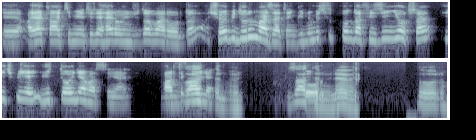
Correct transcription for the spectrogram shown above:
e, ayak hakimiyeti de her oyuncuda var orada. Şöyle bir durum var zaten. Günümüz futbolunda fiziğin yoksa hiçbir ligde oynayamazsın yani. Artık Zaten öyle. öyle. Zaten Doğru. öyle evet. Doğru.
